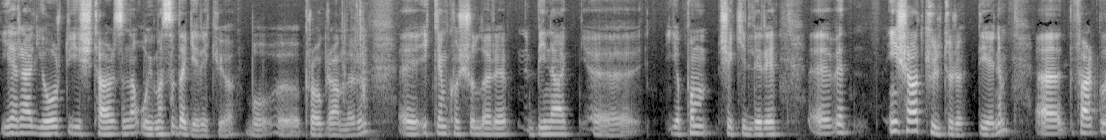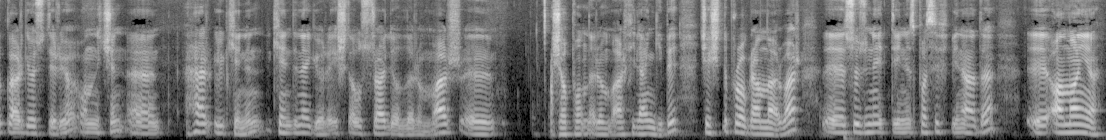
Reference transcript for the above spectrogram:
yerel yoğurt yiyiş tarzına uyması da gerekiyor bu e, programların. E, iklim koşulları, bina e, yapım şekilleri e, ve inşaat kültürü diyelim e, farklılıklar gösteriyor. Onun için e, her ülkenin kendine göre işte Avustralyalıların var, e, Japonların var filan gibi çeşitli programlar var. E, sözünü ettiğiniz pasif binada e, Almanya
